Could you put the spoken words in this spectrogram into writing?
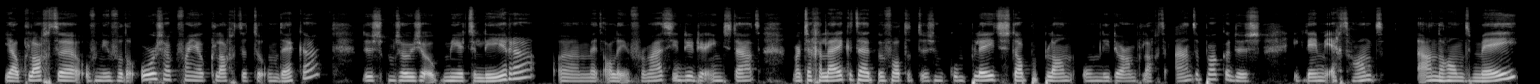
jouw klachten, of in ieder geval de oorzaak van jouw klachten te ontdekken. Dus om sowieso ook meer te leren uh, met alle informatie die erin staat. Maar tegelijkertijd bevat het dus een compleet stappenplan om die darmklachten aan te pakken. Dus ik neem je echt hand aan de hand mee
